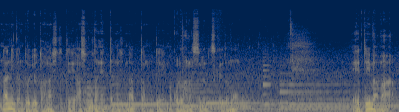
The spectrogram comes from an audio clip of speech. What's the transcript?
何人かの同僚と話しててあそうだねって話になったので、まあ、これを話するんですけれども、えっと今まあ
